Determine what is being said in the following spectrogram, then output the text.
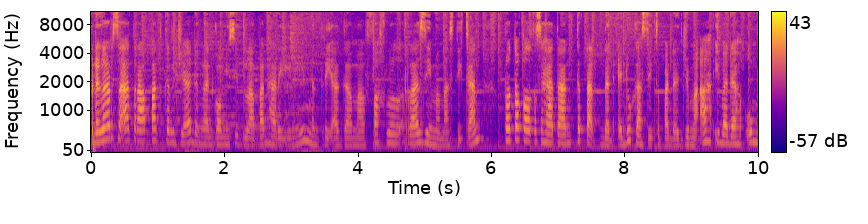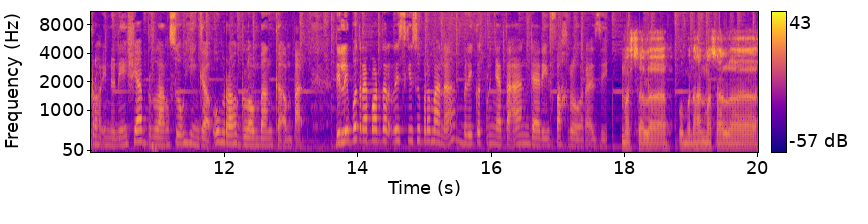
Pendengar saat rapat kerja dengan Komisi 8 hari ini, Menteri Agama Fakhrul Razi memastikan protokol kesehatan ketat dan edukasi kepada jemaah ibadah umroh Indonesia berlangsung hingga umroh gelombang keempat. Diliput reporter Rizky Supermana, berikut pernyataan dari Fakhrul Razi. Masalah pembenahan masalah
